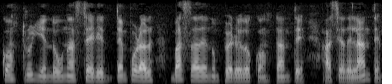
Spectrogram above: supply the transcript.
construyendo una serie temporal basada en un periodo constante hacia adelante.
